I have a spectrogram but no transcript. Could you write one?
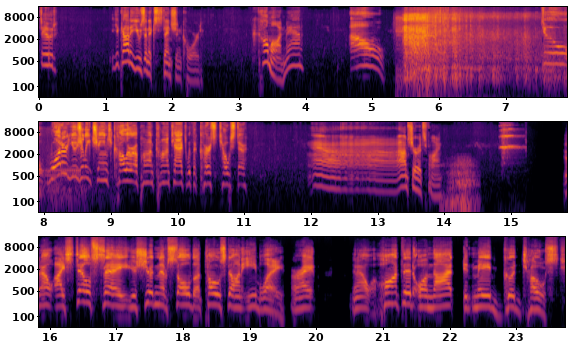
Dude, you gotta use an extension cord. Come on, man. Ow. Usually change color upon contact with a cursed toaster? Uh, I'm sure it's fine. You know, I still say you shouldn't have sold a toast on eBay, all right? You know, haunted or not, it made good toast.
